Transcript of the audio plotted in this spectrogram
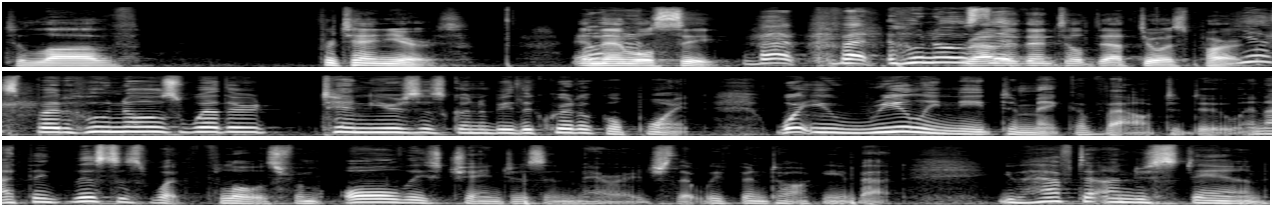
to love for 10 years? And well, then we'll see. But, but who knows? Rather that, than till death do us part. Yes, but who knows whether 10 years is going to be the critical point. What you really need to make a vow to do, and I think this is what flows from all these changes in marriage that we've been talking about, you have to understand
